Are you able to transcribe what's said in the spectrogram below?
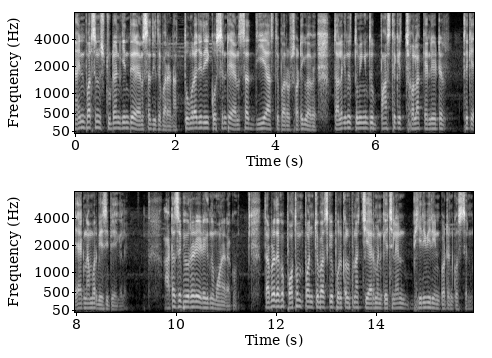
নাইন পার্সেন্ট স্টুডেন্ট কিন্তু অ্যান্সার দিতে পারে না। তোমরা যদি এই কোশ্চেনটা অ্যান্সার দিয়ে আসতে পারো সঠিকভাবে, তাহলে কিন্তু তুমি কিন্তু পাঁচ থেকে ছ লাখ ক্যান্ডিডেটের থেকে এক নাম্বার বেশি পেয়ে গেলে। আঠাশে ফেব্রুয়ারি এটা কিন্তু মনে রাখো। তারপরে দেখো, প্রথম পঞ্চবার্ষিকী পরিকল্পনার চেয়ারম্যান কে ছিলেন very very important question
